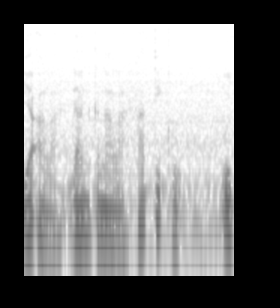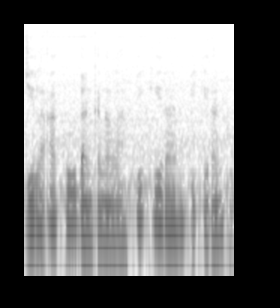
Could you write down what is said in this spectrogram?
ya Allah, dan kenalah hatiku Ujilah aku dan kenalah pikiran-pikiranku.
